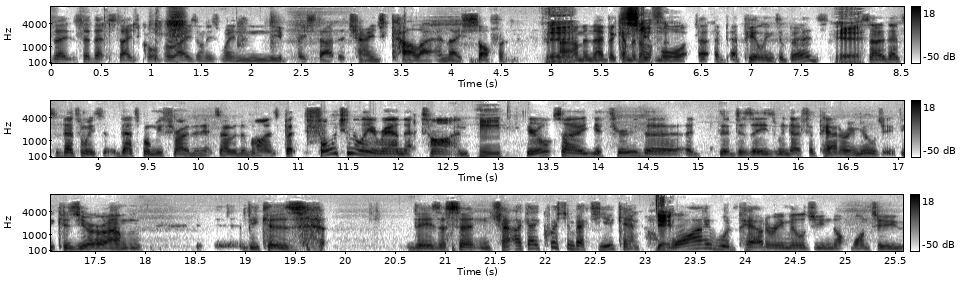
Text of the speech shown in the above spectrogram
so, so that stage called veraison is when the berries start to change colour and they soften. Yeah. Um, and they become a bit more uh, appealing to birds. Yeah. So that's that's when we that's when we throw the nets over the vines. But fortunately, around that time, Hmm. you're also you're through the uh, the disease window for powdery mildew because you're um because there's a certain cha- okay. Question back to you, Cam. Yeah. Why would powdery mildew not want to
